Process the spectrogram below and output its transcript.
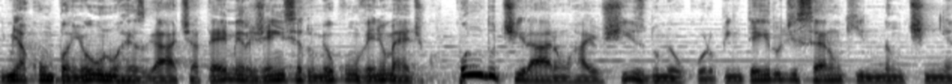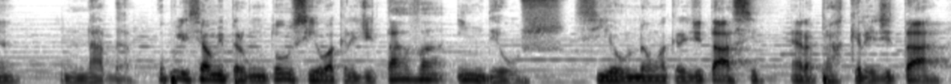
e me acompanhou no resgate até a emergência do meu convênio médico. Quando tiraram o raio-x do meu corpo inteiro, disseram que não tinha nada. O policial me perguntou se eu acreditava em Deus. Se eu não acreditasse, era para acreditar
